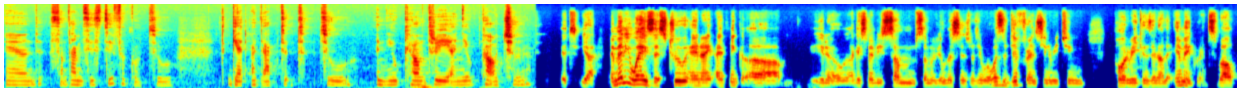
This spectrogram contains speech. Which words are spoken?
and sometimes it's difficult to get adapted to a new country, a new culture. it's yeah in many ways that's true and i, I think uh, you know i guess maybe some some of your listeners will say well what's the difference you know between puerto ricans and other immigrants well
